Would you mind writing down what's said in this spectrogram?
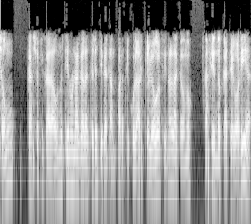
son casos que cada uno tiene una característica tan particular que luego al final acabamos haciendo categoría.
